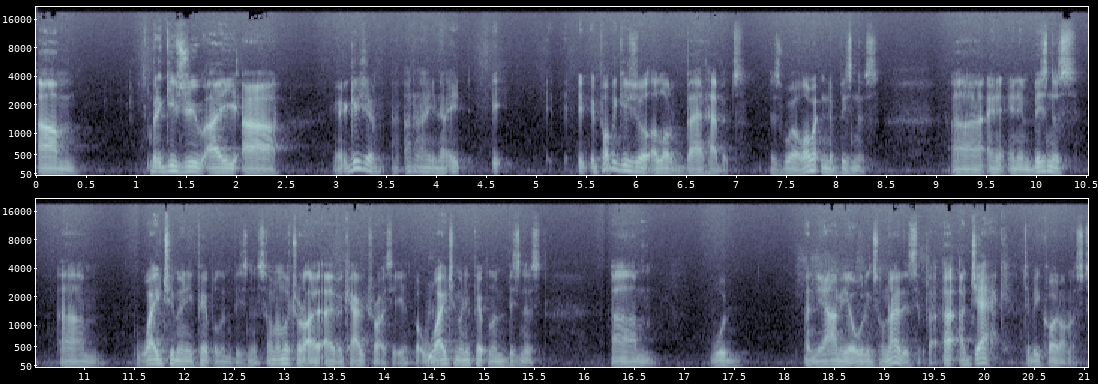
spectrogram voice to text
Um, but it gives you a. Uh, it gives you. I don't know. You know, it, it it it probably gives you a lot of bad habits as well. I went into business, uh, and, and in business, um, way too many people in business. I'm not trying to over characterise here, but way too many people in business um, would and the army audience will know this, a, a jack, to be quite honest.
